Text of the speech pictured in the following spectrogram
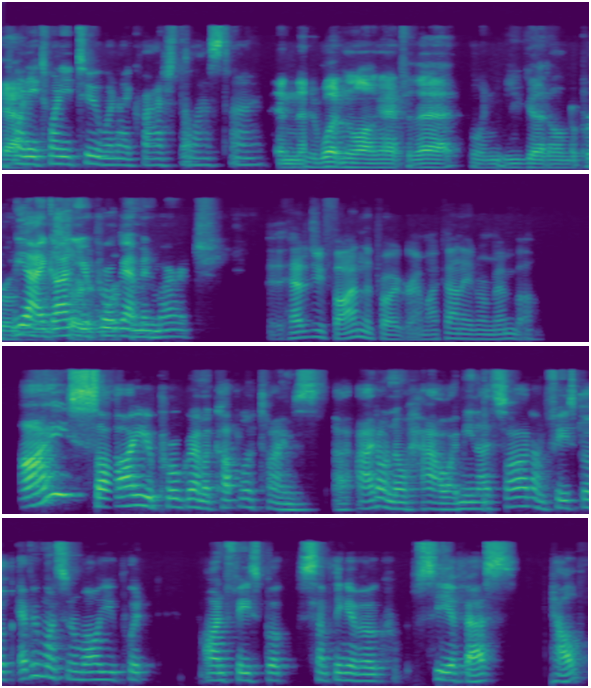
Yeah. twenty twenty-two when I crashed the last time. and it wasn't long after that when you got on the program. Yeah, I and got in your started program working. in March. How did you find the program? I can't even remember. I saw your program a couple of times. I, don't know how. I mean, I saw it on Facebook. Every once in a while, you put on Facebook something about CFS health.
